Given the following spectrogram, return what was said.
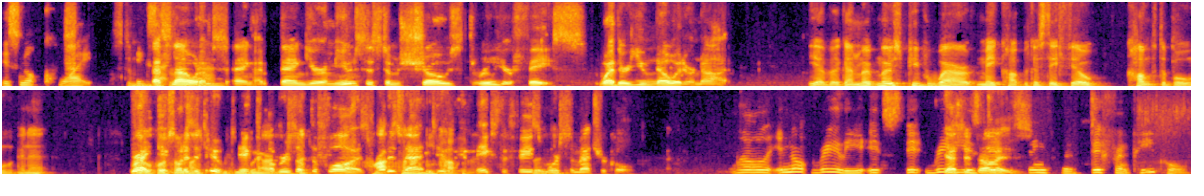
It's not quite Exactly. That's not what I'm saying. I'm saying your immune system shows through your face, whether you know it or not. Yeah, but again, mo- most people wear makeup because they feel comfortable in it. Right. of what does it do? It covers up the flaws. What does that do? It makes the face more symmetrical. Well, it, not really. It's it really Yes, it is different does. things for different people.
